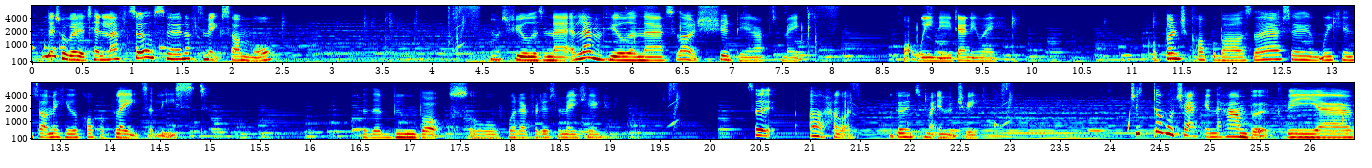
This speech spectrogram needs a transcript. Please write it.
A little bit of tin left still, so enough to make some more. How much fuel is in there? 11 fuel in there, so that should be enough to make what we need anyway. Got a bunch of copper bars there, so we can start making the copper plates at least. For the boombox or whatever it is we're making. So, oh, hang on. We're going to my inventory. Just double check in the handbook the uh,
